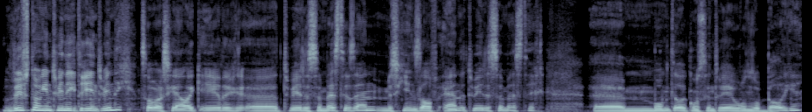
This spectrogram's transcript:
Liefst nog in 2023. Het zal waarschijnlijk eerder eh tweede semester zijn, misschien zelfs einde tweede semester. Ehm, momenteel concentreren we ons op België.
